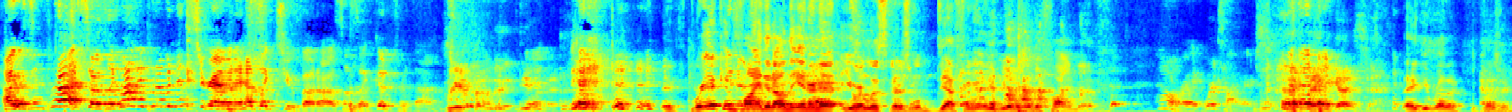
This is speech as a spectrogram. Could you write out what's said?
I was impressed. I was like, wow, they put up an Instagram and it has like two photos. I was like, good for them. Brea found it the internet. If Brea can find it on the internet, your listeners will definitely be able to find it. All right, we're tired. Thank you guys. Thank you, brother. Pleasure.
